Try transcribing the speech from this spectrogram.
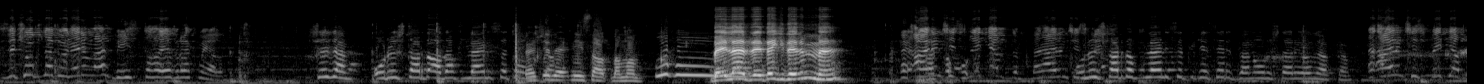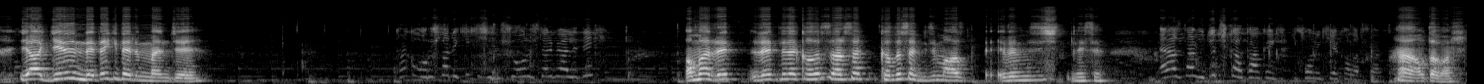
Size çok güzel önerim var. Base'i tahaya bırakmayalım. Şey diyeceğim. Oruçlarda adam flying set olmuş. Bence de en iyisi atlamam. Uhu. Beyler red'e gidelim mi? Ben Iron Chestplate yaptım. Ben Iron Chestplate. Oruçlarda flying seti keseriz. Ben oruçlara yol yapıyorum. Ben Iron Chestplate yaptım. Ya gelin red'e gidelim bence. Kanka oruçlar iki kişi şu, oruçları bir halledik. Ama red redle de kalırsak kalırsak bizim az evimiz hiç neyse. En azından video çıkar kanka iki, son ikiye kalırsa. Ha o da var.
